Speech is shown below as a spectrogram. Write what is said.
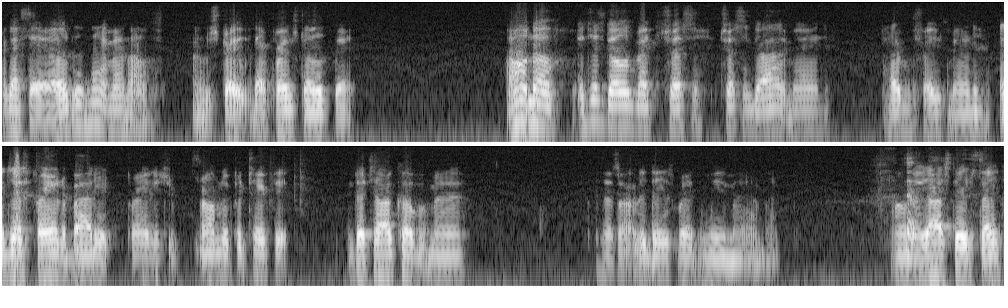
like I said, other than that, man, I was I was straight with that first dose, but I don't know. It just goes back to trusting trusting God, man, having faith, man, and just praying about it, praying that your family protected, and that y'all covered, man. That's all it is, but to me, man. But I don't know. Y'all stay safe.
